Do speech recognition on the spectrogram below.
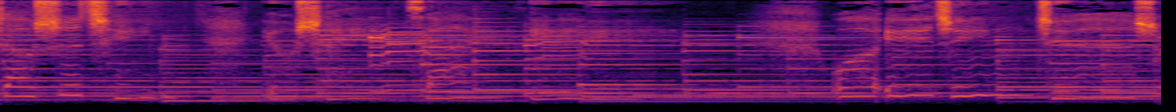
小事情，有谁在意？我已经接受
